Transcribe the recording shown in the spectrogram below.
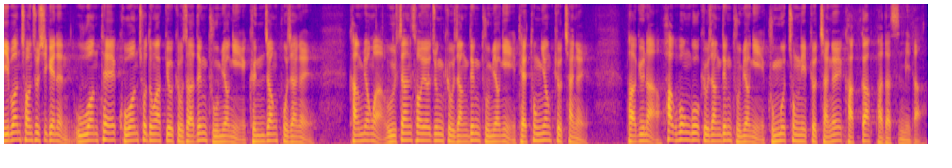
이번 전수식에는 우원태 고원초등학교 교사 등 2명이 근정 포장을, 강명화 울산 서여중 교장 등 2명이 대통령 표창을, 박유나 화봉고 교장 등 2명이 국무총리 표창을 각각 받았습니다.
